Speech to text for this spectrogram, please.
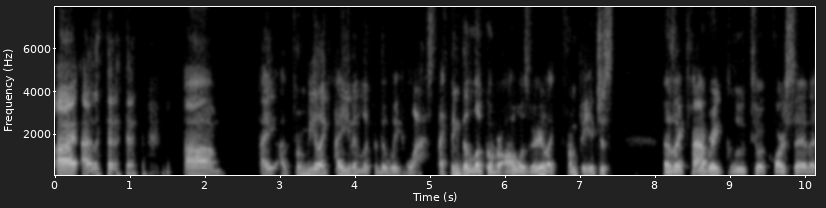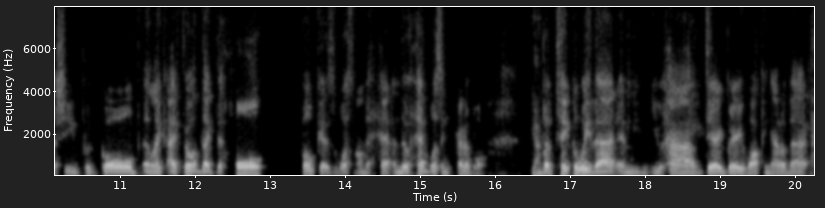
I, I, um, I for me, like I even looked at the wig last. I think the look overall was very like frumpy. It just it was like fabric glued to a corset that she put gold, and like I felt like the whole focus was on the head, and the head was incredible. Yeah. But take away that, and you have Derrick Barry walking out of that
